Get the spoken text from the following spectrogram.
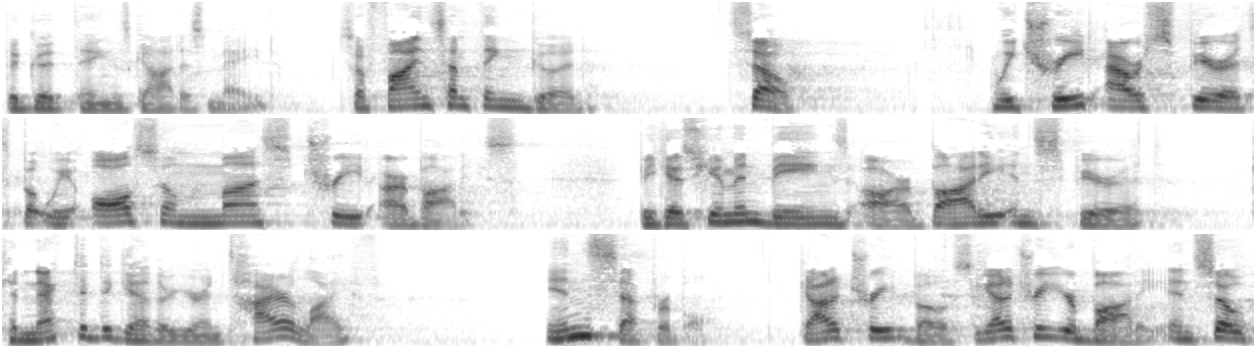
the good things God has made. So find something good. So, we treat our spirits, but we also must treat our bodies. Because human beings are body and spirit connected together your entire life, inseparable. Got to treat both. So you got to treat your body. And so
